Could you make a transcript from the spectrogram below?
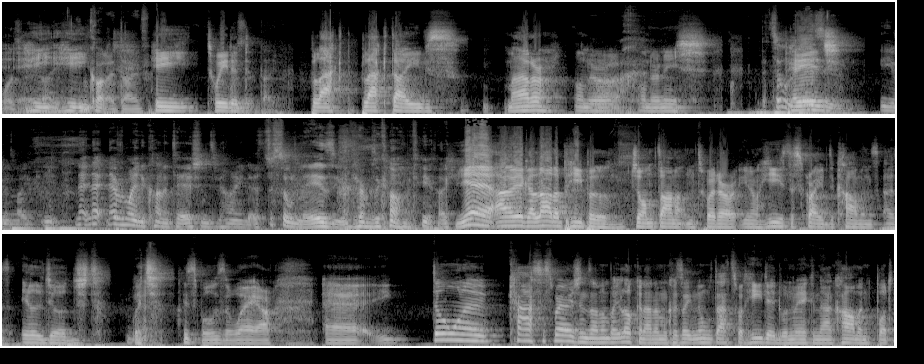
Wasn't He dive. You he can call it a dive. he tweeted black black dives matter under Ugh. underneath. It's so Page. lazy. Even like, ne- ne- never mind the connotations behind it. It's just so lazy in terms of comedy. Like, Yeah, I think a lot of people jumped on it on Twitter. You know, he's described the comments as ill-judged, which I suppose they were. Uh, you don't want to cast aspersions on him by looking at him because I know that's what he did when making that comment. But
